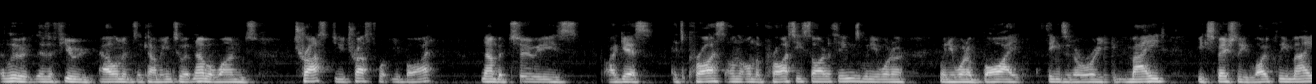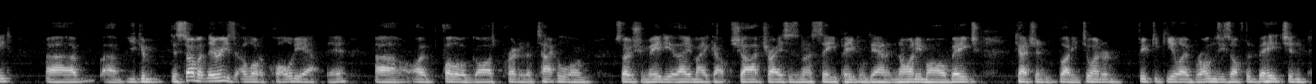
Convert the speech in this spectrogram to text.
a little, there's a few elements that come into it. Number one's trust. You trust what you buy. Number two is, I guess, it's price on on the pricey side of things when you want to when you want to buy things that are already made, especially locally made. Uh, uh, you can there's some there is a lot of quality out there. Uh, I follow a guy's Predator Tackle on social media. They make up shark traces, and I see people down at 90 Mile Beach catching bloody 250 kilo bronzies off the beach and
